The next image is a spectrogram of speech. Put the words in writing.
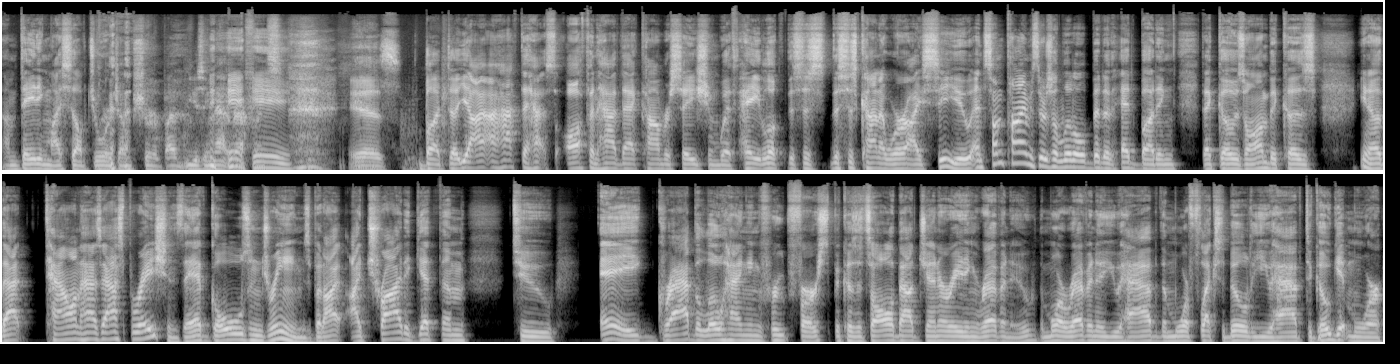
I'm dating myself george i'm sure by using that reference. Yes. but uh, yeah I, I have to often have that conversation with hey look this is this is kind of where i see you. And sometimes there's a little bit of headbutting that goes on because you know that talent has aspirations. They have goals and dreams but i i try to get them to a grab the low hanging fruit first because it's all about generating revenue. The more revenue you have the more flexibility you have to go get more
